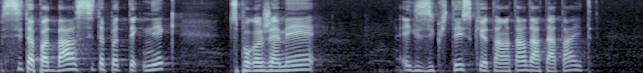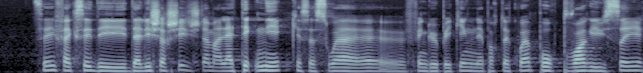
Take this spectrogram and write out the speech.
si tu n'as pas de base, si tu n'as pas de technique, tu pourras jamais exécuter ce que tu entends dans ta tête. Fait que c'est d'aller chercher justement la technique, que ce soit euh, finger picking ou n'importe quoi, pour pouvoir réussir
